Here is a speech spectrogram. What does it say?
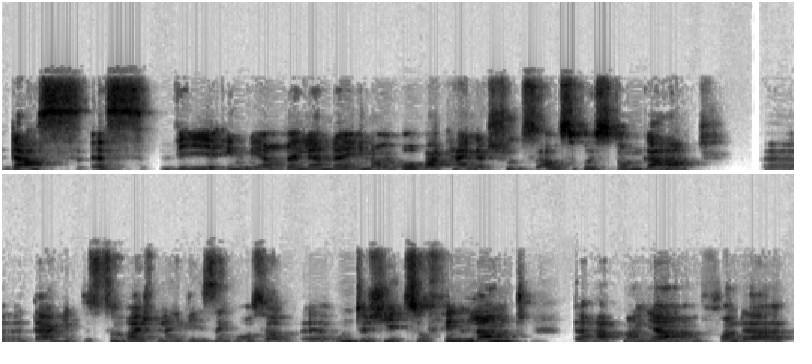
dass es wie in mehreren Ländern in Europa keine Schutzausrüstung gab. Äh, da gibt es zum Beispiel einen riesengroßen äh, Unterschied zu Finnland. Da hat man ja von der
